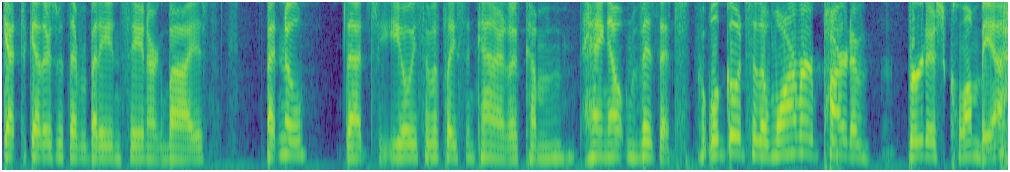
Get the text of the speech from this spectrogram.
get-togethers with everybody and saying our goodbyes. But no, that you always have a place in Canada to come hang out and visit. We'll go to the warmer part of British Columbia.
